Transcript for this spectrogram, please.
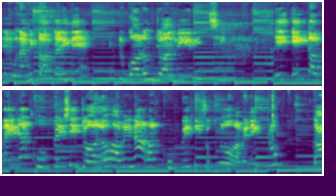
দেখুন, আমি তরকারিতে একটু গরম জল দিয়ে দিচ্ছি। এই তরকারিটা খুব বেশি জলও হবে না, আবার খুব বেশি শুকনো হবে না, একটু গা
